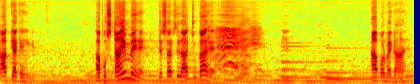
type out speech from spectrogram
आप क्या कहेंगे? आप उस टाइम में हैं जब सर्व सिद्ध आ चुका है। आप और मैं कहा हैं?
